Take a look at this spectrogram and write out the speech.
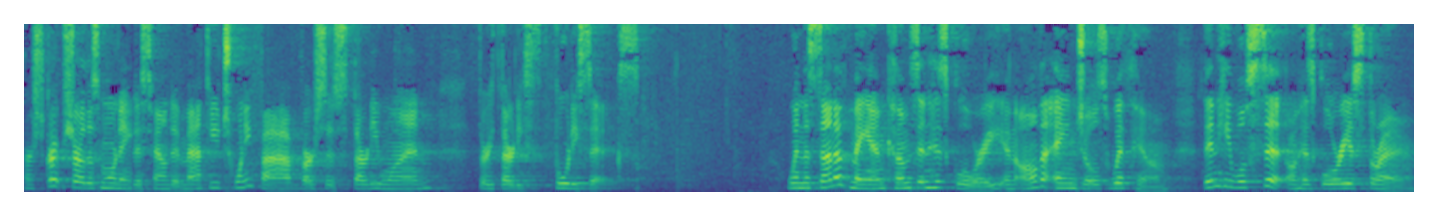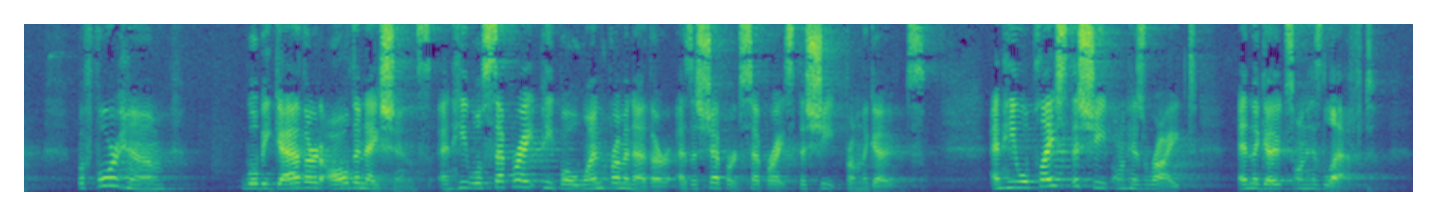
Our scripture this morning is found in Matthew 25, verses 31 through 30, 46. When the Son of Man comes in his glory and all the angels with him, then he will sit on his glorious throne. Before him will be gathered all the nations, and he will separate people one from another as a shepherd separates the sheep from the goats. And he will place the sheep on his right and the goats on his left.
